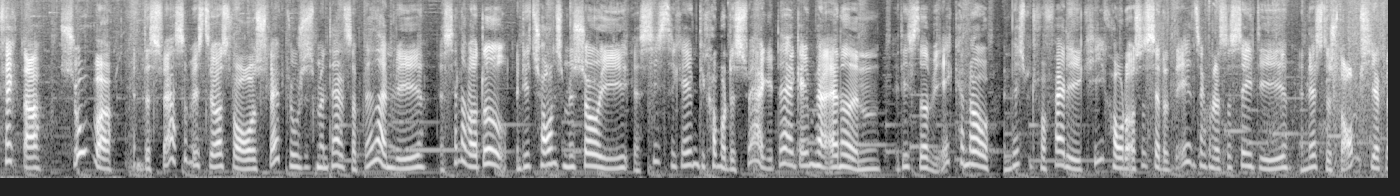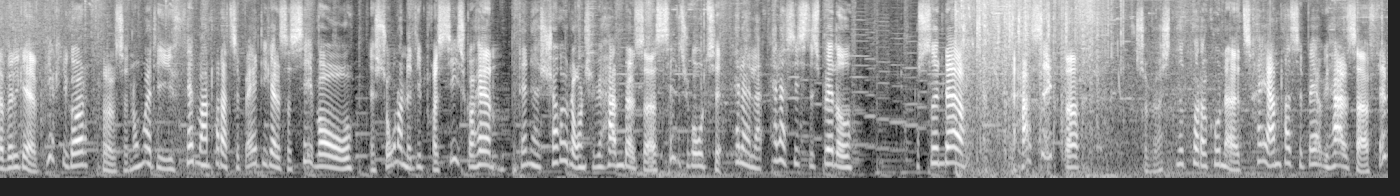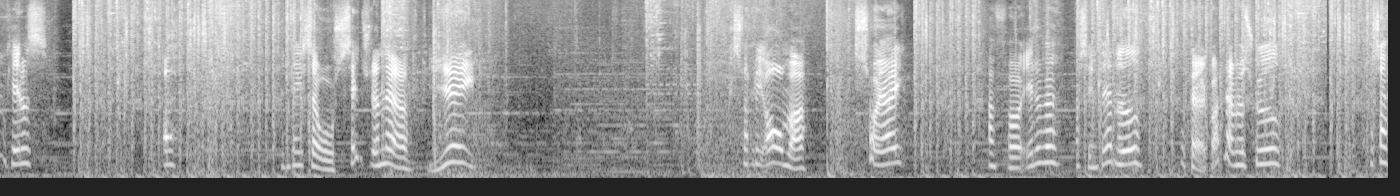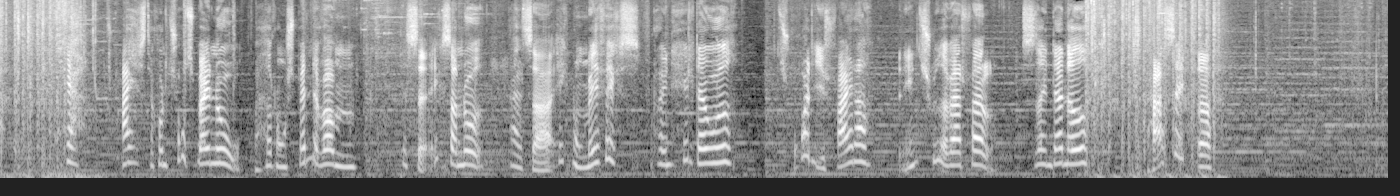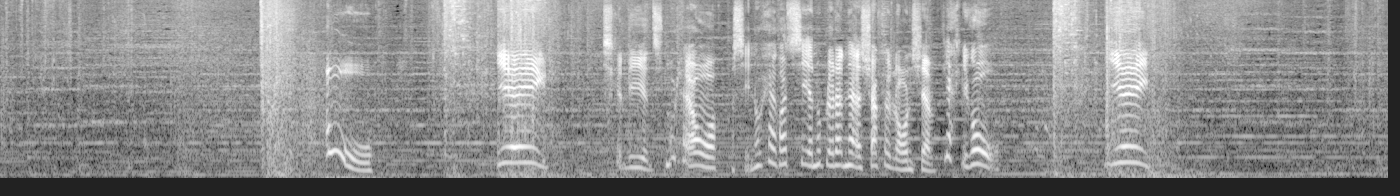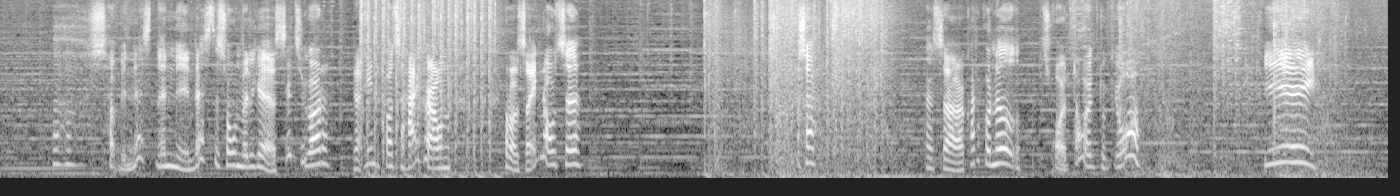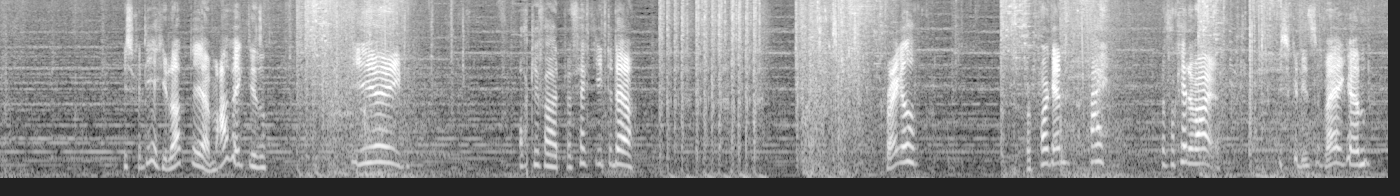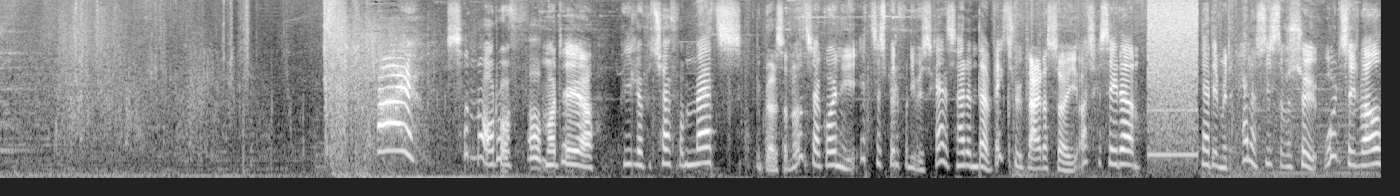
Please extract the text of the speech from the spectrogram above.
effekter. Super. Men desværre så vidste det også vores slap juices, men det er altså bedre end vi. Jeg selv har været død. Men de tårne, som vi så i ja, sidste game, de kommer desværre ikke i det her game her andet end ja, de steder, vi ikke kan nå. Men hvis man får fat i keycorder, og så sætter det ind, så kan man altså se de ja, næste stormcirkler, hvilket er virkelig godt. Så altså nogle af de fem andre, der er tilbage, de kan altså se, hvor ja, zonerne de præcis går hen. Men den her shockwave launcher, vi har, den altså sindssygt god til aller, aller, aller sidste spillet. Og sådan der. Jeg har set dig. Så er vi også nede på, at der kun er tre andre tilbage. Vi har altså fem kills. Åh, oh, den læser jo sindssygt, den der. Yeah! Så bliver over mig. Så jeg ikke. Han får 11. Og se dernede. Nu kan jeg godt lade mig skyde. Og så... Ja. Ej, der er kun to tilbage nu. Jeg havde nogle spændende våben. Det ser ikke sådan ud. Altså, ikke nogen Mefix. Der er en helt derude. Jeg tror, de er fighter. Den ene skyder i hvert fald. Der sidder en dernede. Jeg har set dig. Uh! Yay! Jeg skal lige et smut herover og se, nu kan jeg godt se, at nu bliver den her chocolate launcher virkelig god. Yay! Så er vi næsten inde i næste zone, hvilket er sindssygt godt. Jeg er inde for til high ground. Får du altså ikke lov til. Og så. Altså, godt gå ned. Det tror jeg dog ikke, du gjorde. Yay! Vi skal lige have heal op. Det er meget vigtigt. Yay! Åh, oh, det var et perfekt i det der. Cracket. Prøv igen. Nej, det er forkerte vej. Vi skal lige tilbage igen. Nej, så når du får mig der. Vi løber tør for mats. Vi bliver altså nødt til at gå ind i et til spil, fordi vi skal altså have den der victory glider, så I også kan se den. Her er det mit aller sidste forsøg, uanset hvad.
